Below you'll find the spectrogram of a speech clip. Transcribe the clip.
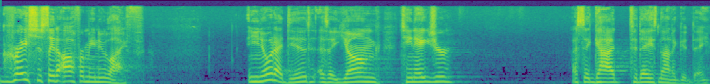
graciously to offer me new life. And you know what I did as a young teenager? I said, God, today's not a good day.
